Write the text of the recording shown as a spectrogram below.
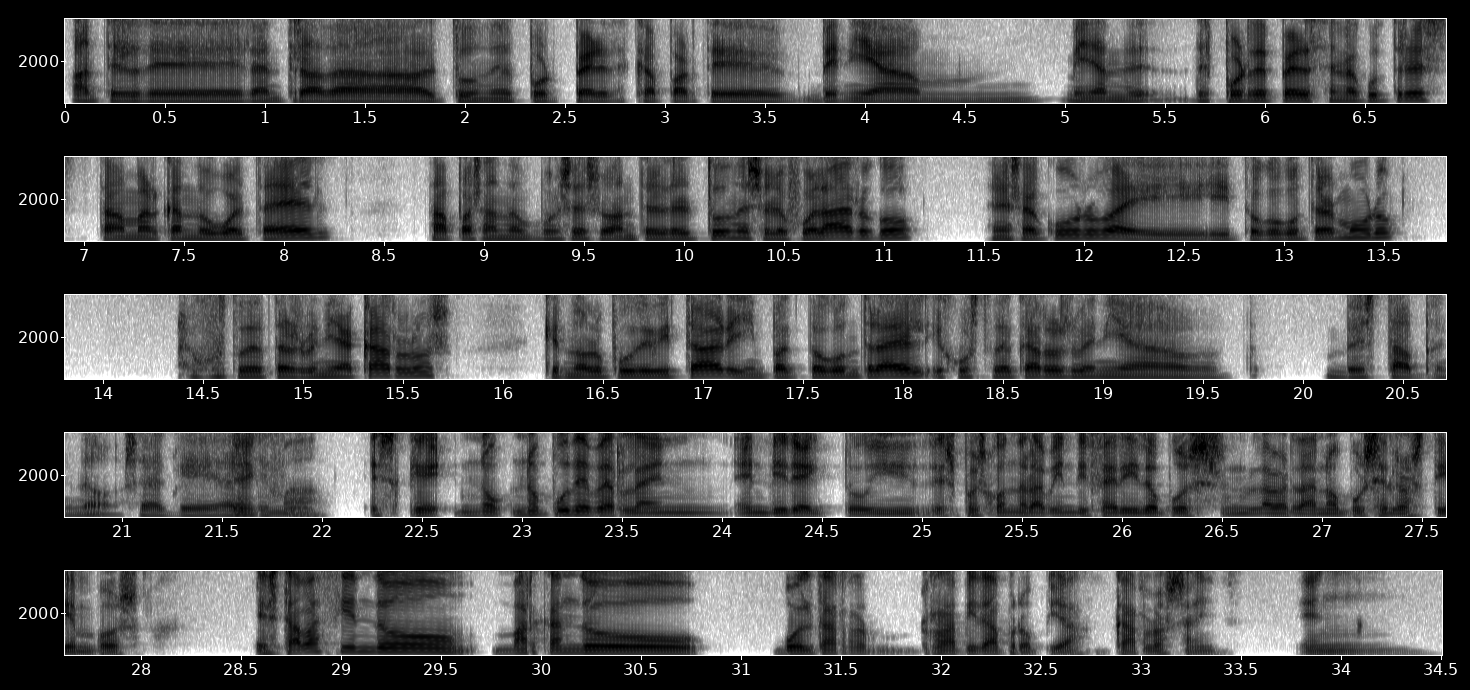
antes de la entrada al túnel por Pérez, que aparte venían, venían de- después de Pérez en la Q3, estaba marcando vuelta él, estaba pasando pues eso, antes del túnel, se le fue largo en esa curva y, y tocó contra el muro. Y justo detrás venía Carlos, que no lo pudo evitar, e impactó contra él, y justo de Carlos venía Verstappen, ¿no? O sea que ahí sí fue. Emma, es que no, no pude verla en, en directo y después cuando la vi en diferido, pues la verdad no puse los tiempos. Estaba haciendo, marcando vuelta rápida propia, Carlos Sainz, en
